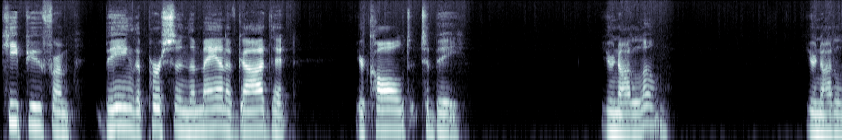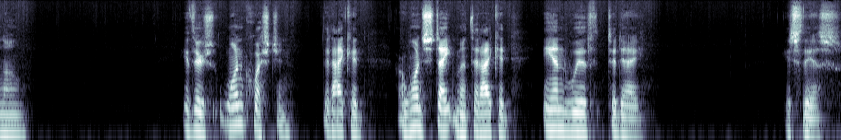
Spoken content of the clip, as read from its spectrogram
keep you from being the person, the man of God that you're called to be. You're not alone. You're not alone. If there's one question that I could, or one statement that I could end with today, it's this.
